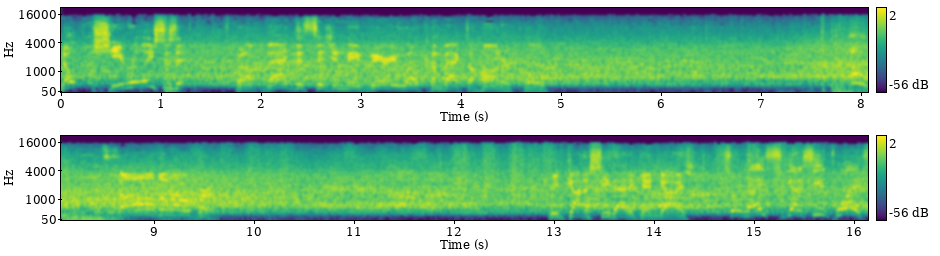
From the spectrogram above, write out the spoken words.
Nope, she releases it. Well, that decision may very well come back to haunt her, Cole. This is all but over. We've got to see that again, guys. So nice, you gotta see it twice.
